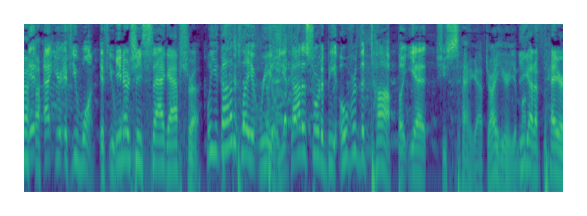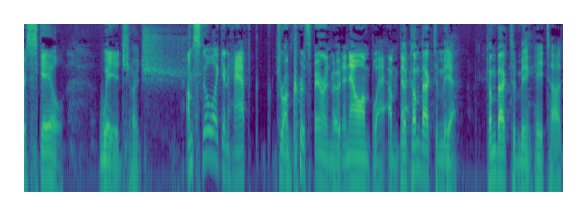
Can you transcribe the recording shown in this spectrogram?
It- at your, if you want, if you You know she's SAG AFTRA. Well, you got to play it real. You got to sort of be over the top, but yet she's SAG AFTRA. I hear you. You got to pay her scale wage. I'm still like in half drunk Chris Farron mode, and now I'm black. I'm Yeah, back. come back to me. Yeah. Come back to me. Hey, Todd.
